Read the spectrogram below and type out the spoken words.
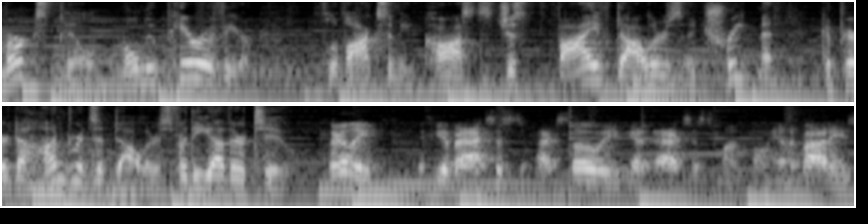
Merck's pill Molnupiravir. Fluvoxamine costs just $5 a treatment compared to hundreds of dollars for the other two. Clearly, if you have access to Paxlovid, you've got access to monoclonal antibodies,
